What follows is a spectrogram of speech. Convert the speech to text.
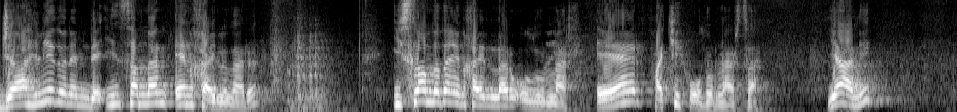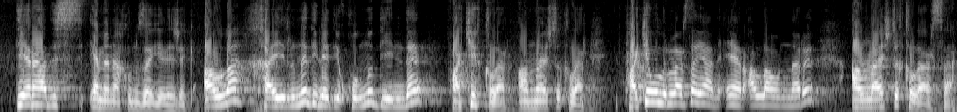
Cahiliye döneminde insanların en hayırlıları, İslam'da da en hayırlıları olurlar. Eğer fakih olurlarsa. Yani diğer hadis hemen aklımıza gelecek. Allah hayrını dilediği kulunu dinde fakih kılar, anlayışlı kılar. Fakih olurlarsa yani eğer Allah onları anlayışlı kılarsa.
